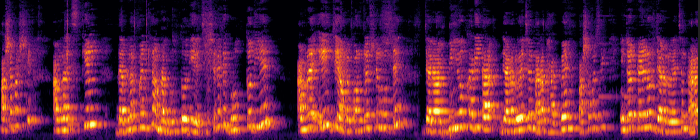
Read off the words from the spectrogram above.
পাশাপাশি আমরা স্কিল ডেভেলপমেন্টকে আমরা গুরুত্ব দিয়েছি। সেটাকে গুরুত্ব দিয়ে আমরা এই যে আমরা কনক্লেভসের মধ্যে যারা বিনিয়োগকারী তারা যারা রয়েছেন তারা থাকবেন। পাশাপাশি এন্টারপ্রেনার যারা রয়েছেন তারা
